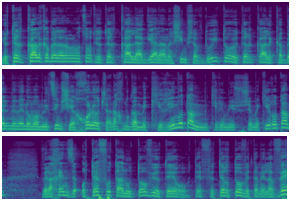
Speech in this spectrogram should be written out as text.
יותר קל לקבל עליו המלצות, יותר קל להגיע לאנשים שעבדו איתו, יותר קל לקבל ממנו ממליצים שיכול להיות שאנחנו גם מכירים אותם, מכירים מישהו שמכיר אותם, ולכן זה עוטף אותנו טוב יותר, או עוטף יותר טוב את המלווה,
